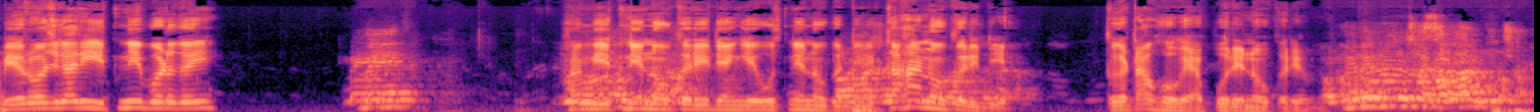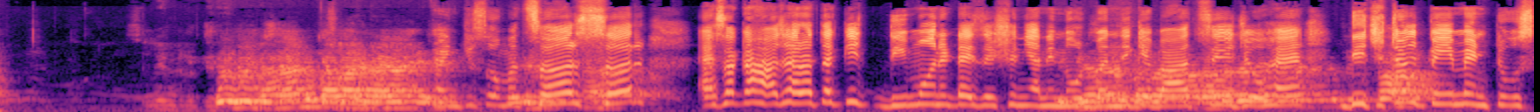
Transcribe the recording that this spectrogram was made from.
बेरोजगारी इतनी बढ़ गई। हम इतनी नौकरी देंगे उतनी नौकरी देंगे। कहाँ नौकरी दी कटाव हो गया पूरे नौकरियों में। Thank you so much sir sir ऐसा कहा जा रहा था कि डिमोनेटाइजेशन यानी नोटबंदी के बाद से जो है डिजिटल पेमेंट उस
